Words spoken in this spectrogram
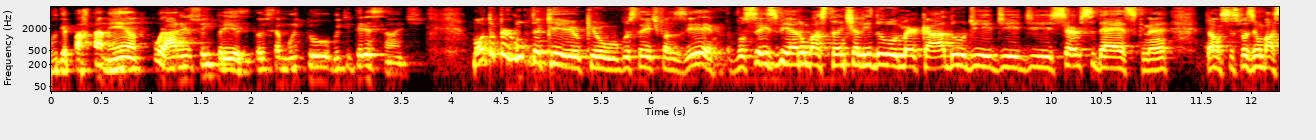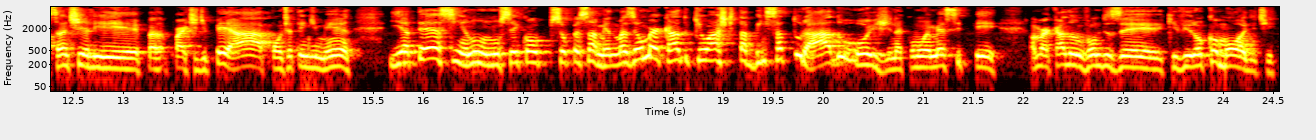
por departamento, por área da sua empresa. Então, isso é muito, muito interessante. Uma outra pergunta que, que eu gostaria de fazer: vocês vieram bastante ali do mercado de, de, de service desk, né? Então, vocês faziam bastante ali parte de PA, ponto de atendimento. E até assim, eu não, não sei qual é o seu pensamento, mas é um mercado que eu acho que está bem saturado hoje, né? Como MSP. É um mercado, vamos dizer, que virou commodity.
